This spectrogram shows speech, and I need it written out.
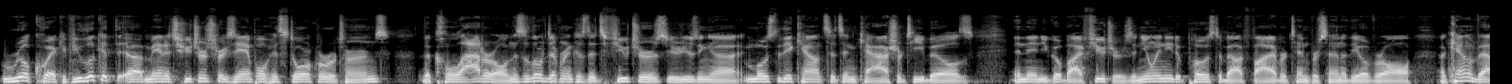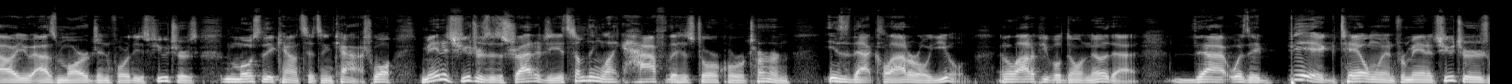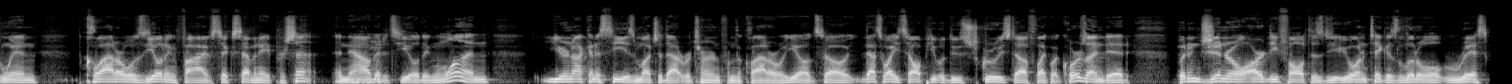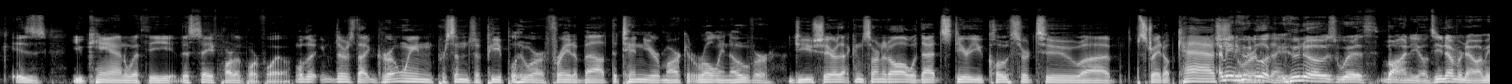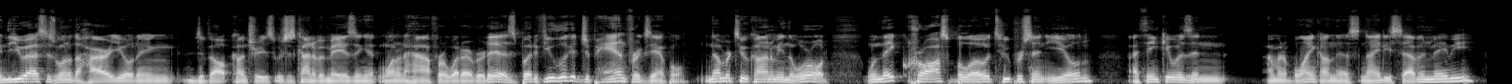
real quick. If you look at the, uh, managed futures, for example, historical returns, the collateral, and this is a little different because it's futures. You're using uh, most of the accounts it's in cash or T bills, and then you go buy futures, and you only need to post about five or ten percent of the overall account value as margin for these futures. Most of the account sits in cash. Well, managed futures is a strategy. It's something like half the historical return is that collateral yield. And a lot of people don't know that. That was a big tailwind for managed futures when collateral was yielding five, six, seven, eight percent. And now mm-hmm. that it's yielding one, you're not going to see as much of that return from the collateral yield. So that's why you saw people do screwy stuff like what Corzine did. But in general, our default is you want to take as little risk as you can with the, the safe part of the portfolio. Well, there's that growing percentage of people who are afraid about the 10 year market rolling over. Do you share that concern at all? Would that steer you closer to uh, straight up cash? I mean, who, look, who knows with bond yields? You never know. I mean, the U.S. is one of the higher yielding developed countries, which is kind of amazing at one and a half or whatever it is. But if you look at Japan, for example, number two economy in the world, when they cross below 2% yield, I think it was in, I'm going to blank on this, 97 maybe.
